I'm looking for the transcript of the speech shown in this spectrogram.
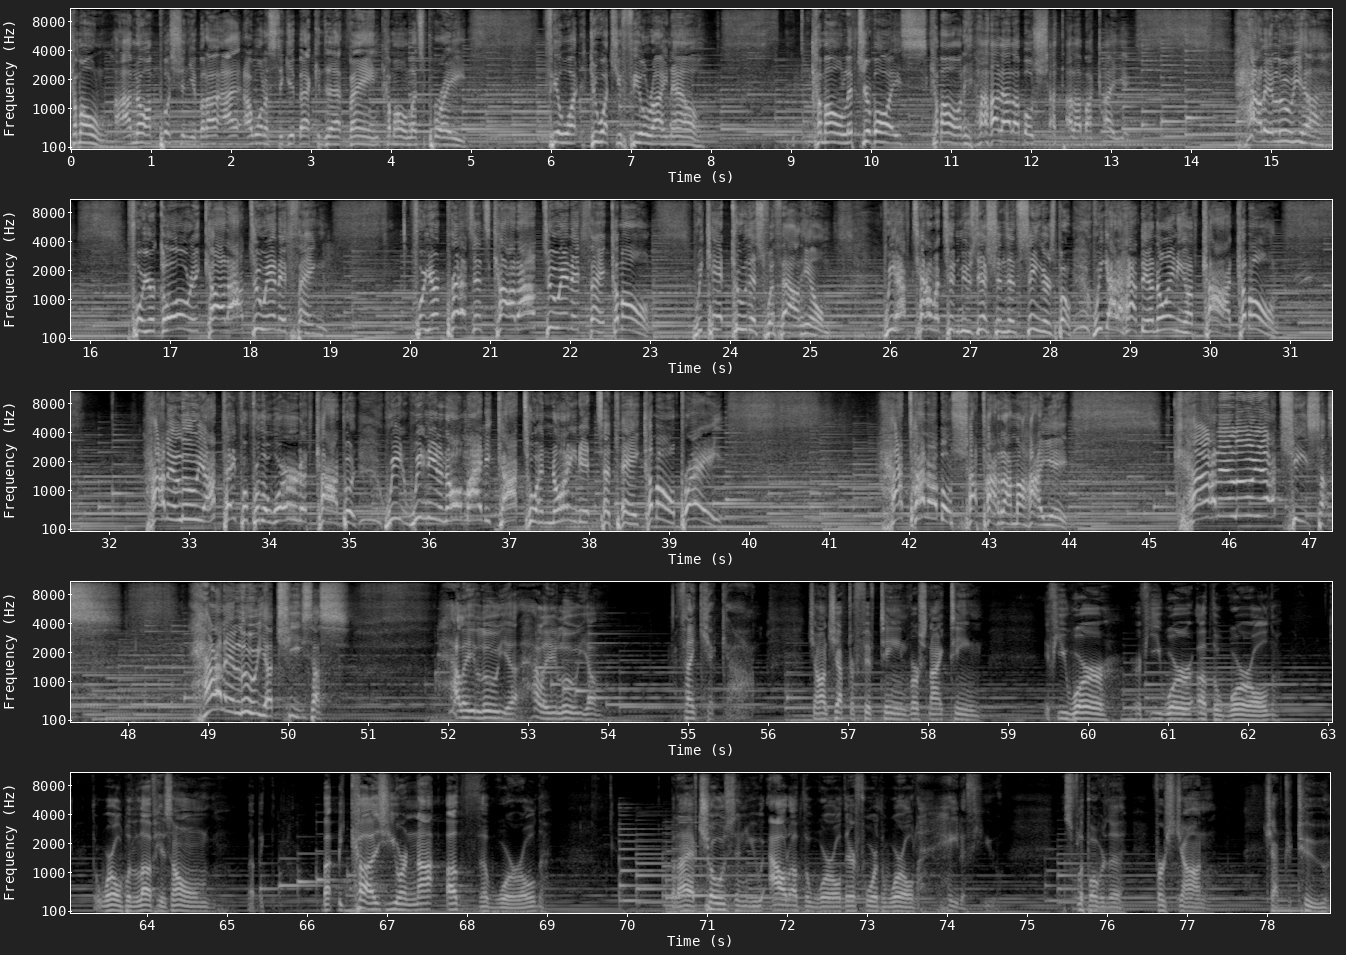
Come on. I know I'm pushing you, but I, I, I, want us to get back into that vein. Come on, let's pray. Feel what, do what you feel right now. Come on, lift your voice. Come on. Hallelujah. For your glory, God, I'll do anything. For your presence, God, I'll do anything. Come on. We can't do this without Him. We have talented musicians and singers, but we got to have the anointing of God. Come on. Hallelujah. I'm thankful for the word of God, but we, we need an almighty God to anoint it today. Come on, pray. Hallelujah, Jesus. Hallelujah, Jesus. Hallelujah, hallelujah. Thank you, God. John chapter 15, verse 19. If you were, if ye were of the world, the world would love his own, but, be, but because you are not of the world, but I have chosen you out of the world, therefore the world hateth you. Let's flip over to 1 John chapter 2.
